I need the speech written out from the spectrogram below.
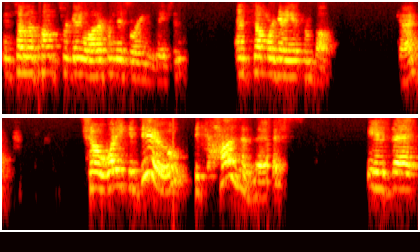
and some of the pumps were getting water from this organization, and some were getting it from both. Okay? So what he could do because of this is that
